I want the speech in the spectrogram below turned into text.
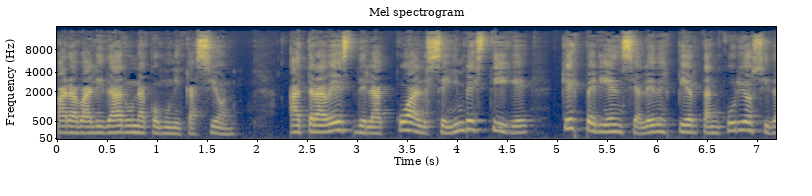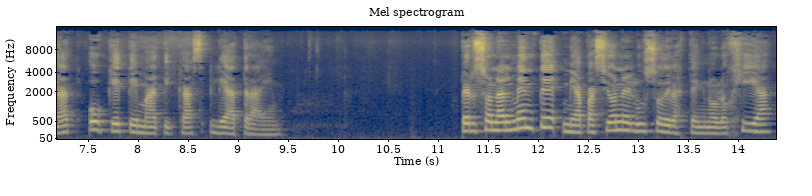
para validar una comunicación, a través de la cual se investigue qué experiencia le despiertan curiosidad o qué temáticas le atraen. Personalmente me apasiona el uso de las tecnologías,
